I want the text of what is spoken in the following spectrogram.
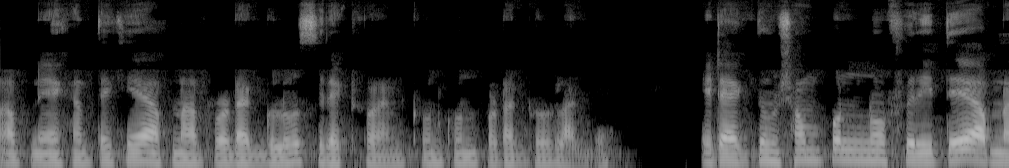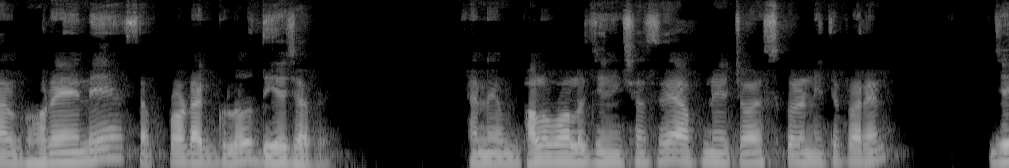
আপনি এখান থেকে আপনার প্রোডাক্টগুলো সিলেক্ট করেন, কোন কোন প্রোডাক্টগুলো লাগবে। এটা একদম সম্পূর্ণ ফ্রিতে আপনার ঘরে এনে প্রোডাক্টগুলো দিয়ে যাবে। এখানে ভালো ভালো জিনিস আছে, আপনি চয়েস করে নিতে পারেন। যে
